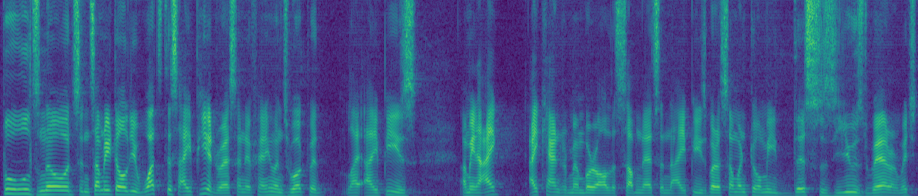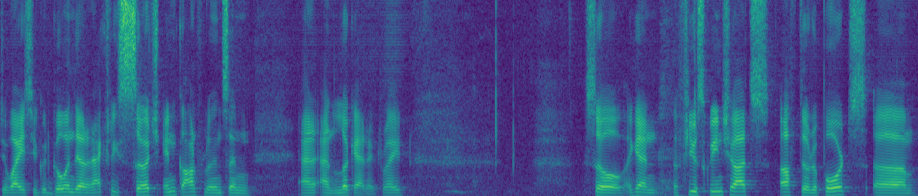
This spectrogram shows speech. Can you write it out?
pools, nodes, and somebody told you, what's this IP address? And if anyone's worked with IPs, I mean, I, I can't remember all the subnets and the IPs, but if someone told me this is used where on which device, you could go in there and actually search in Confluence and, and, and look at it, right? So again, a few screenshots of the reports. Um,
